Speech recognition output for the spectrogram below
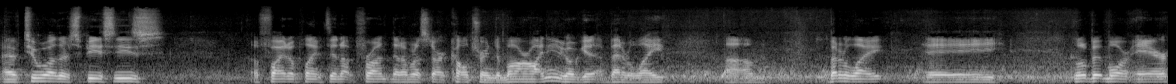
I have two other species of phytoplankton up front that I'm going to start culturing tomorrow. I need to go get a better light, um, better light, a little bit more air,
